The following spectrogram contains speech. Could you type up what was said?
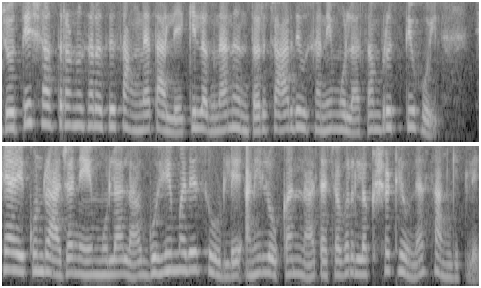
ज्योतिषशास्त्रानुसार असे सांगण्यात आले की लग्नानंतर चार दिवसांनी मुलाचा मृत्यू होईल. हे ऐकून राजाने मुलाला गुहेमध्ये सोडले आणि लोकांना त्याच्यावर लक्ष ठेवण्यास सांगितले.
